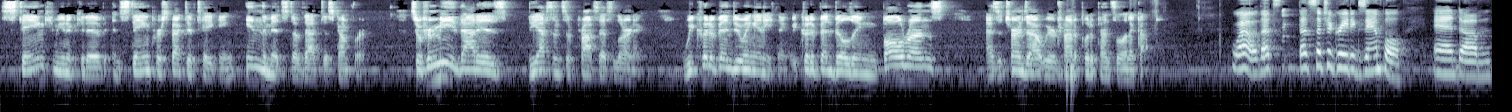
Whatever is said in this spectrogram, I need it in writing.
staying communicative and staying perspective taking in the midst of that discomfort. So for me, that is the essence of process learning. We could have been doing anything. We could have been building ball runs. As it turns out, we were trying to put a pencil in a cup. Wow, that's that's such a great example. And um,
